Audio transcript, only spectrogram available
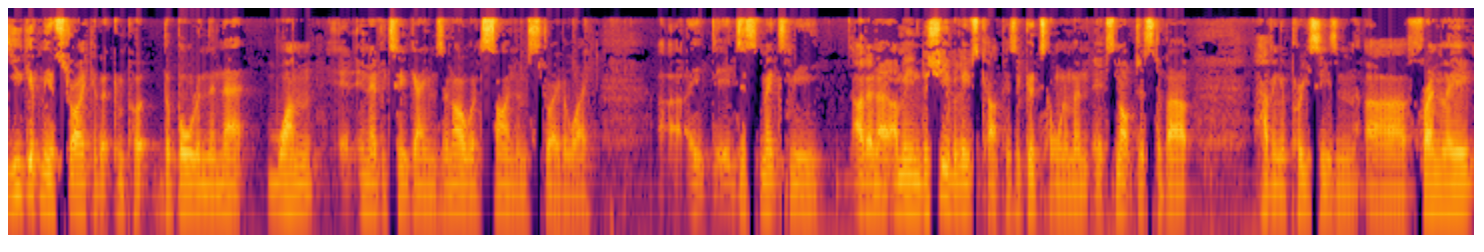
you give me a striker that can put the ball in the net one in every two games, and I would sign them straight away. Uh, it, it just makes me, I don't know. I mean, the She Believes Cup is a good tournament. It's not just about having a preseason uh, friendly,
